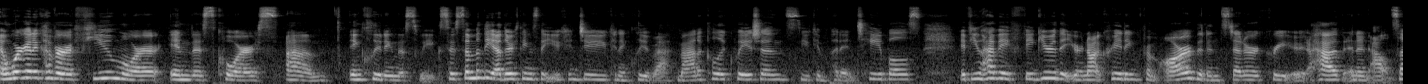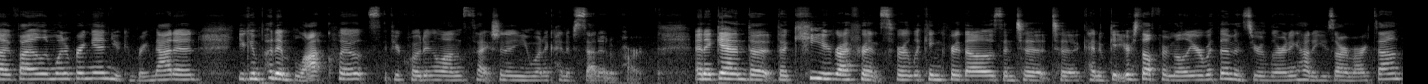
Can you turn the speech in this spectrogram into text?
And we're going to cover a few more in this course, um, including this week. So some of the other things that you can do, you can include mathematical equations, you can put in tables. If you have a figure that you're not creating from R, but instead are have in an outside file and want to bring in, you can bring that in. You can put in block quotes if you're quoting along the section and you want to kind of set it apart. And again, the, the key reference for looking for those and to, to kind of get yourself familiar with them as you're learning how to use R Markdown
